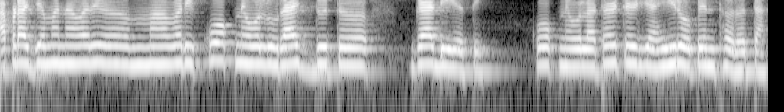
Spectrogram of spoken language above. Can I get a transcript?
આપણા જમાના વાળીમાં વળી કોકને ઓલું રાજદૂત ગાડી હતી. કોકને ઓલા ટટડિયા હીરો પેન્થર હતા.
